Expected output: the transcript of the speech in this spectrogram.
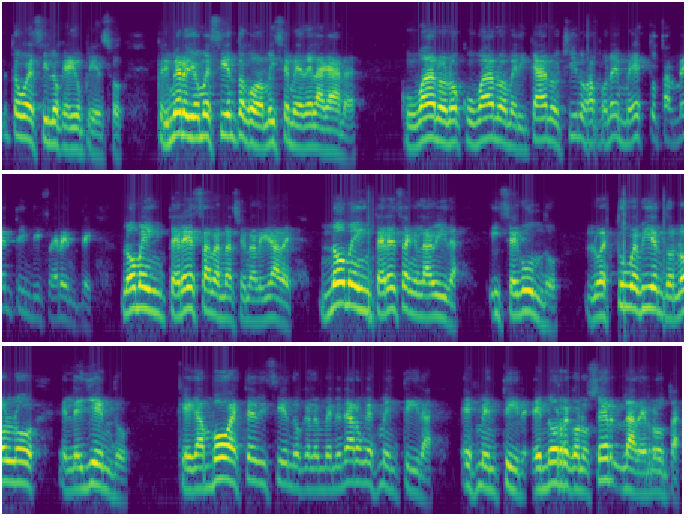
Yo te voy a decir lo que yo pienso. Primero, yo me siento como a mí se me dé la gana cubano, no cubano, americano, chino, japonés, me es totalmente indiferente. No me interesan las nacionalidades, no me interesan en la vida. Y segundo, lo estuve viendo, no lo eh, leyendo, que Gamboa esté diciendo que lo envenenaron es mentira, es mentir, es no reconocer la derrota.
